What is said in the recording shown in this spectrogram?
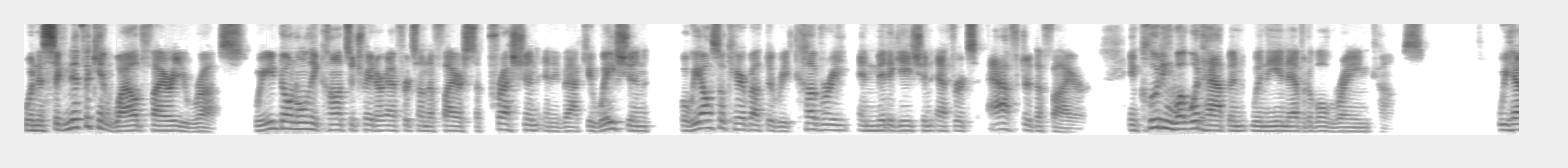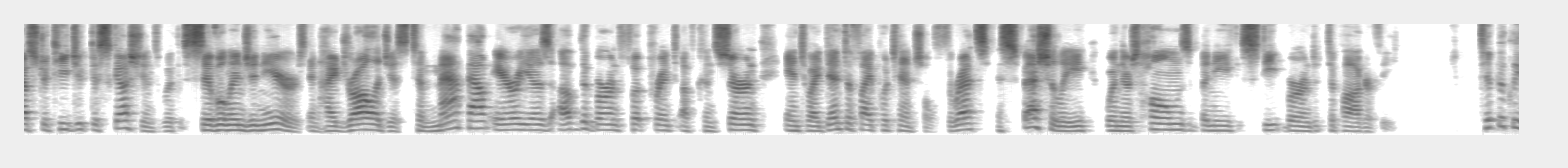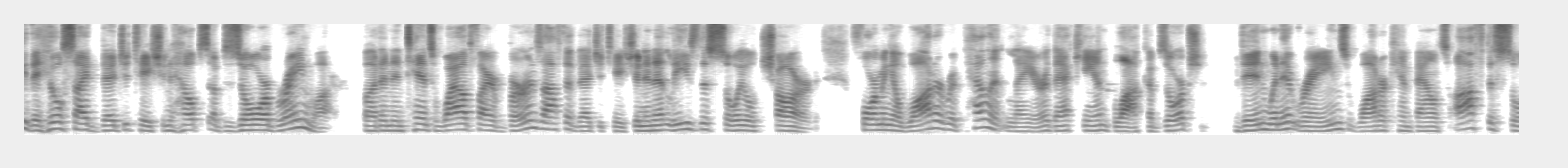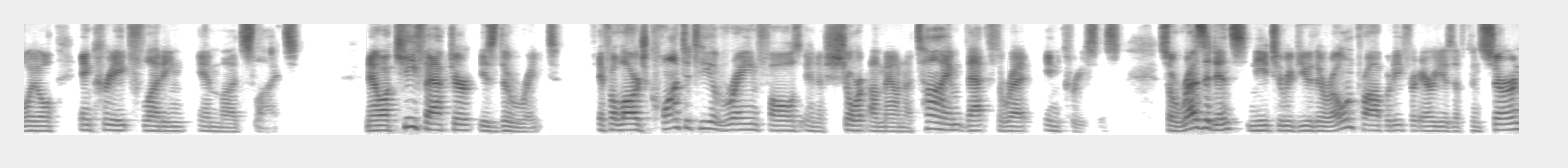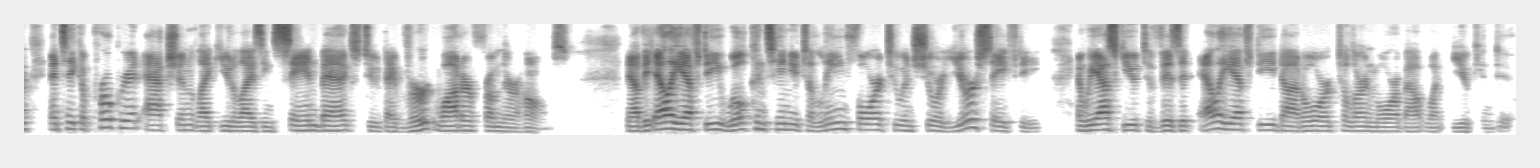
When a significant wildfire erupts, we don't only concentrate our efforts on the fire suppression and evacuation, but we also care about the recovery and mitigation efforts after the fire, including what would happen when the inevitable rain comes. We have strategic discussions with civil engineers and hydrologists to map out areas of the burn footprint of concern and to identify potential threats, especially when there's homes beneath steep burned topography. Typically, the hillside vegetation helps absorb rainwater, but an intense wildfire burns off the vegetation and it leaves the soil charred, forming a water repellent layer that can block absorption. Then when it rains, water can bounce off the soil and create flooding and mudslides. Now, a key factor is the rate. If a large quantity of rain falls in a short amount of time, that threat increases. So residents need to review their own property for areas of concern and take appropriate action like utilizing sandbags to divert water from their homes. Now, the LAFD will continue to lean forward to ensure your safety, and we ask you to visit lafd.org to learn more about what you can do.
